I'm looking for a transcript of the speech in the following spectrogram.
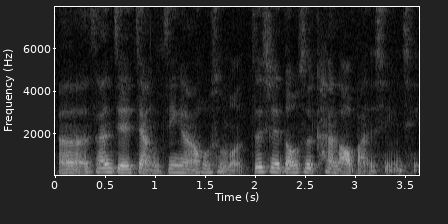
呃三节奖金啊或什么，这些都是看老板的心情。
